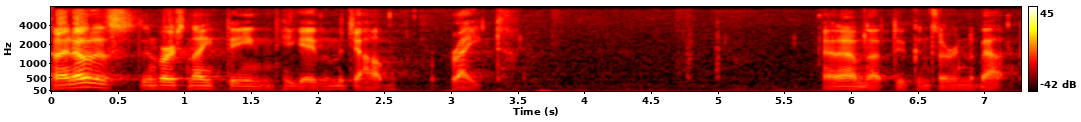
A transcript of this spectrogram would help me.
And I noticed in verse 19, he gave him a job right. And I'm not too concerned about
